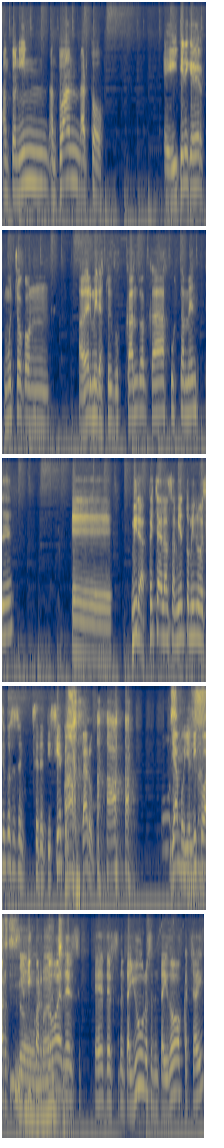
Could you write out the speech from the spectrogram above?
Antonin, Antoine Artaud. Eh, y tiene que ver mucho con. A ver, mira, estoy buscando acá justamente. Eh, mira, fecha de lanzamiento 1977, Ah. claro. Ya, pues, y el disco, Ar- y el No disco Artaud es del. Es del 71, 72, ¿cachai?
